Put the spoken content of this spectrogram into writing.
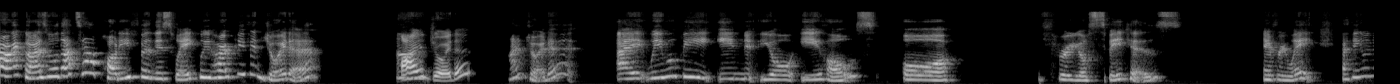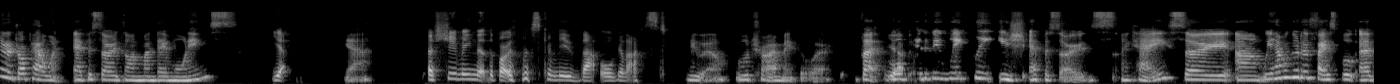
All right, guys. Well, that's our potty for this week. We hope you've enjoyed it. Um, I enjoyed it. I enjoyed it. I we will be in your ear holes or through your speakers every week. I think we're going to drop our episodes on Monday mornings. Yeah. Yeah assuming that the both of us can be that organized. We will. We'll try and make it work. But yeah. we'll, it'll be weekly-ish episodes. Okay. So um, we haven't got a Facebook a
